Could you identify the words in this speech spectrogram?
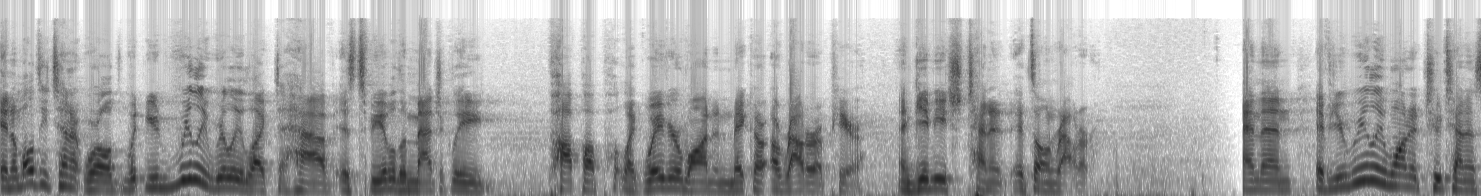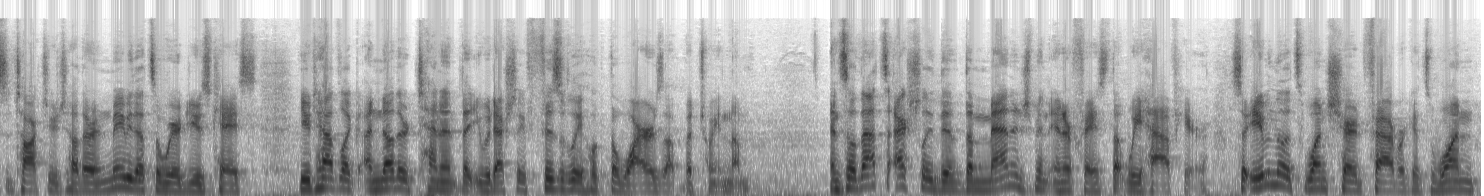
in a multi-tenant world, what you'd really, really like to have is to be able to magically pop up, like wave your wand and make a, a router appear and give each tenant its own router. And then if you really wanted two tenants to talk to each other, and maybe that's a weird use case, you'd have like another tenant that you would actually physically hook the wires up between them. And so that's actually the, the management interface that we have here. So even though it's one shared fabric, it's one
